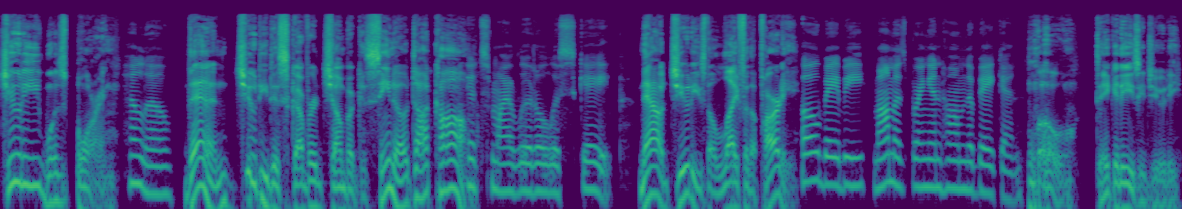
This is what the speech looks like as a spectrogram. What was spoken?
Judy was boring. Hello. Then Judy discovered ChumbaCasino.com. It's my little escape. Now Judy's the life of the party. Oh, baby, Mama's bringing home the bacon. Whoa, take it easy, Judy.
